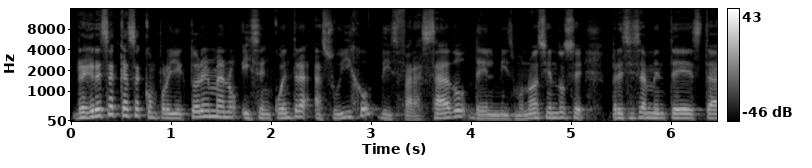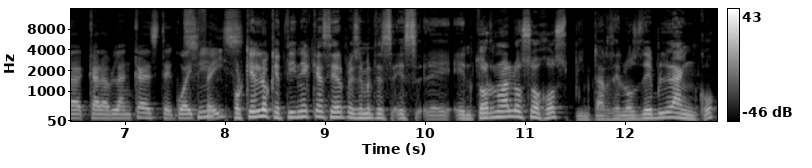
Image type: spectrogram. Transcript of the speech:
Regresa a casa con proyector en mano y se encuentra a su hijo disfrazado de él mismo, ¿no? Haciéndose precisamente esta cara blanca, este white Sí, face. Porque él lo que tiene que hacer precisamente es, es, eh, en torno a los ojos, pintárselos de blanco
